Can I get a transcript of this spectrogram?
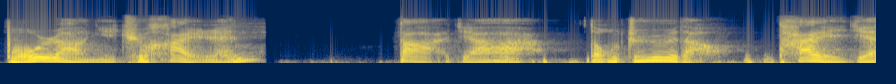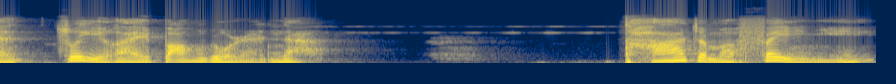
不让你去害人。大家都知道，太监最爱帮助人呢。他这么废你，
